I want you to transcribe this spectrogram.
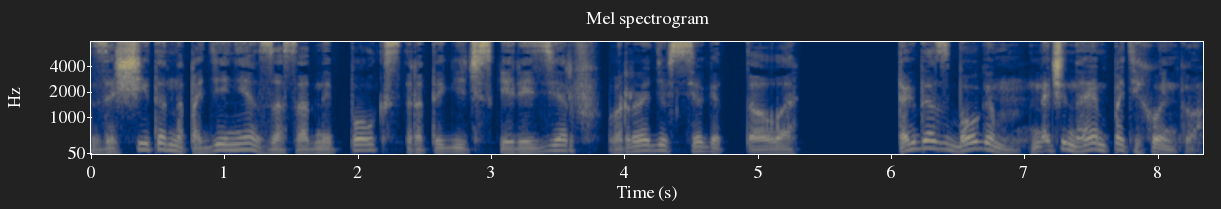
Защита, нападение, засадный полк, стратегический резерв. Вроде все готово. Тогда с Богом начинаем потихоньку.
